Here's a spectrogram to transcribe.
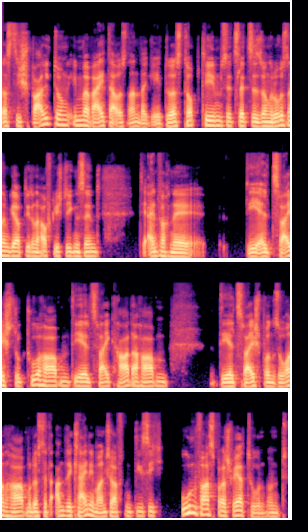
dass die Spaltung immer weiter auseinander geht. Du hast Top-Teams, jetzt letzte Saison Rosenheim gehabt, die dann aufgestiegen sind, die einfach eine DL2-Struktur haben, DL2-Kader haben, DL2-Sponsoren haben und du hast halt andere kleine Mannschaften, die sich unfassbar schwer tun. Und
